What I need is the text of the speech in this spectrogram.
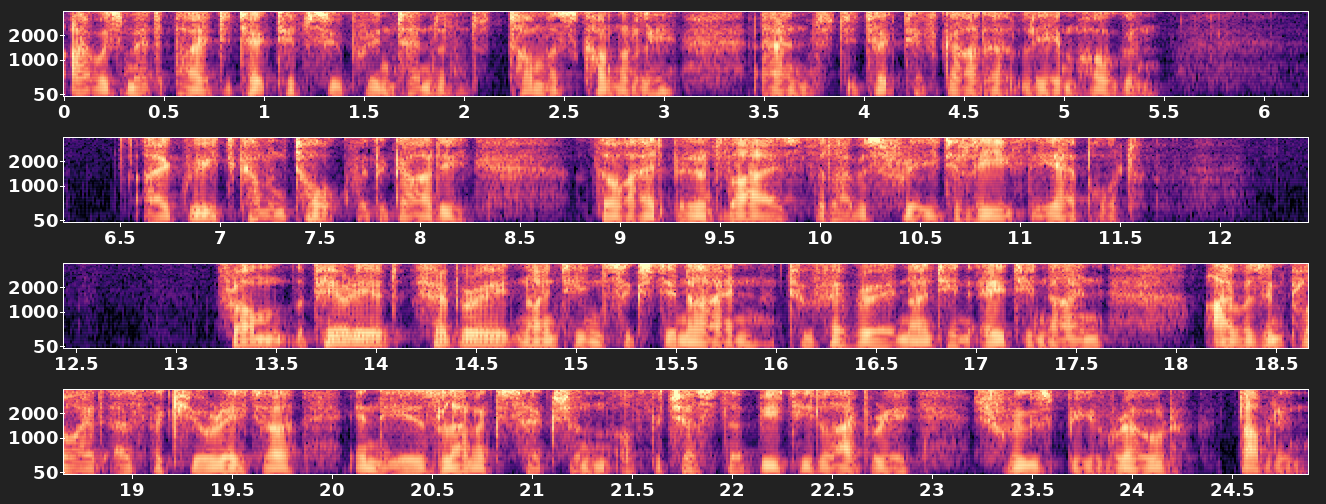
I was met by Detective Superintendent Thomas Connolly and Detective Garda Liam Hogan. I agreed to come and talk with the Gardaí, though I had been advised that I was free to leave the airport. From the period February 1969 to February 1989, I was employed as the curator in the Islamic section of the Chester Beatty Library, Shrewsbury Road, Dublin.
